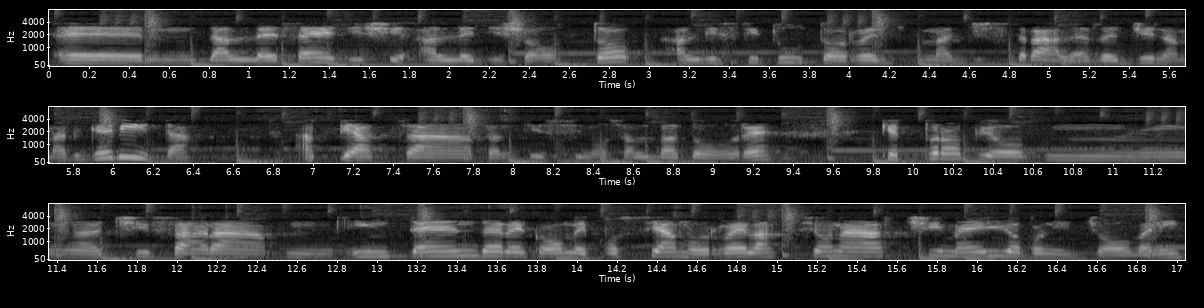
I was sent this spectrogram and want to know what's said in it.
ehm, dalle 16 alle 18 all'Istituto Reg- Magistrale Regina Margherita a Piazza Santissimo Salvatore che proprio mh, ci farà mh, intendere come possiamo relazionarci meglio con i giovani.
